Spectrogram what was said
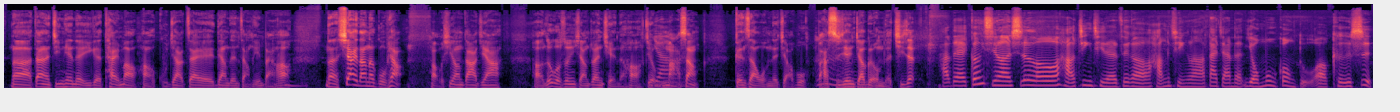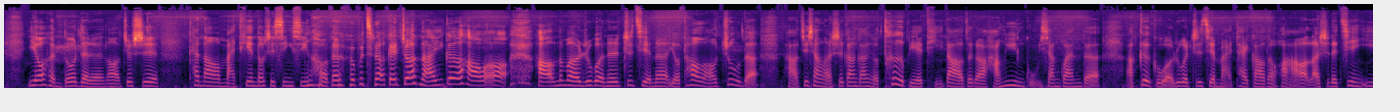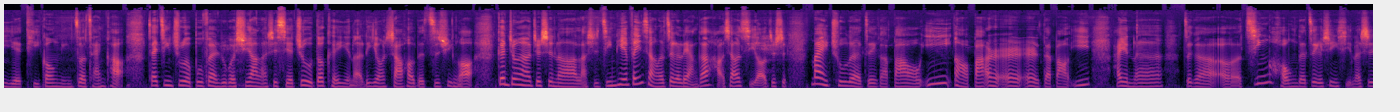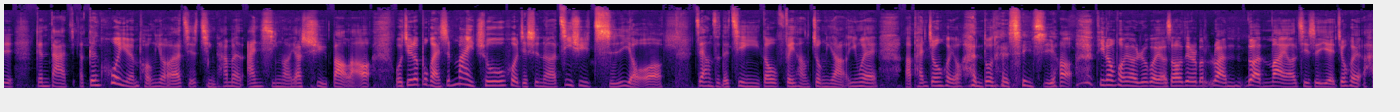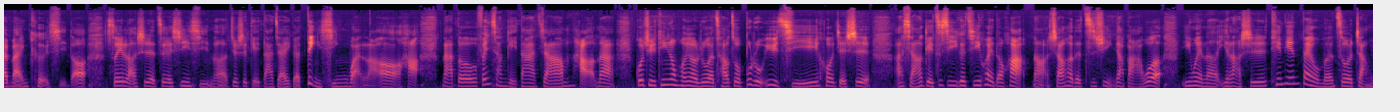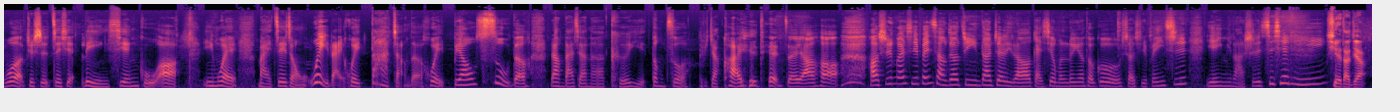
那当然今天的一个泰茂哈，股价在亮灯涨停板哈。那下一档的股票好，我希望大家好，如果说你想赚钱的哈，就马上。跟上我们的脚步，把时间交给我们的奇珍。好的，恭喜老师喽！好，近期的这个行情了，大家呢有目共睹哦。可是也有很多的人哦，就是看到满天都是星星哦，但 不知道该抓哪一个好哦。好，那么如果呢之前呢有套牢住的，好，就像老师刚刚有特别提到这个航运股相关的啊个股，如果之前买太高的话哦，老师的建议也提供您做参考。在进出的部分，如果需要老师协助，都可以呢利用。稍后的资讯哦。更重要就是呢，老师今天分享了这个两个好消息哦，就是卖出了这个宝一哦，八二二二的宝一，还有呢这个呃金红的这个讯息呢，是跟大跟会员朋友啊，其实请他们安心哦，要续报了哦。我觉得不管是卖出或者是呢继续持有哦，这样子的建议都非常重要，因为啊盘中会有很多的信息哈，听众朋友如果有时候就是乱乱卖哦，其实也就会还蛮可惜的哦。所以老师的这个信息呢，就是给大家一个定心丸了哦。好，那都分享给大家。好，那过去听众朋友如果操作不如预期，或者是啊想要给自己一个机会的话，那稍后的资讯要把握，因为呢，尹老师天天带我们做掌握，就是这些领先股哦。因为买这种未来会大涨的、会飙速的，让大家呢可以动作比较快一点，这样哈。好，时间关系，分享就进行到这里喽。感谢我们论用投顾首席分析师严一鸣老师，谢谢你，谢谢大家。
